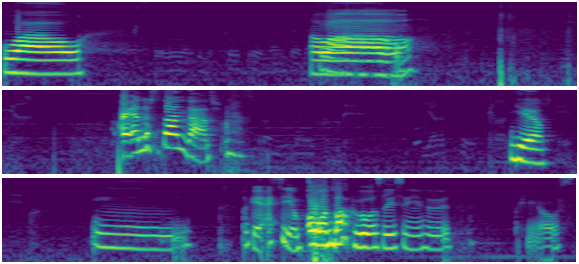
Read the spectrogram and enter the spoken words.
Wow. Oh, wow. I understand that. yeah. Mm. Okay, I see him. Oh, and Bakugo was listening to it. He knows.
